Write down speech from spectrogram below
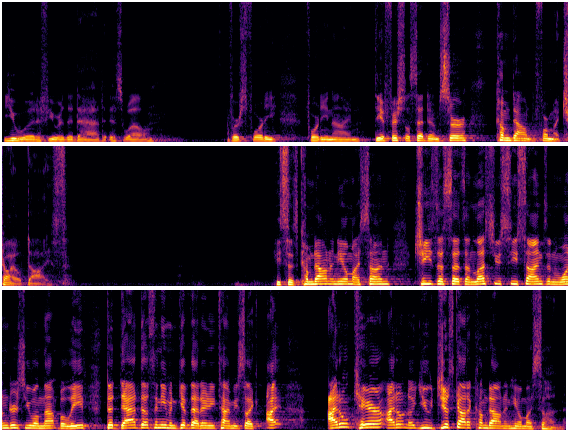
you would if you were the dad as well. Verse 40, 49. The official said to him, Sir, come down before my child dies. He says, Come down and heal my son. Jesus says, Unless you see signs and wonders, you will not believe. The dad doesn't even give that any time. He's like, I, I don't care. I don't know. You just got to come down and heal my son.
